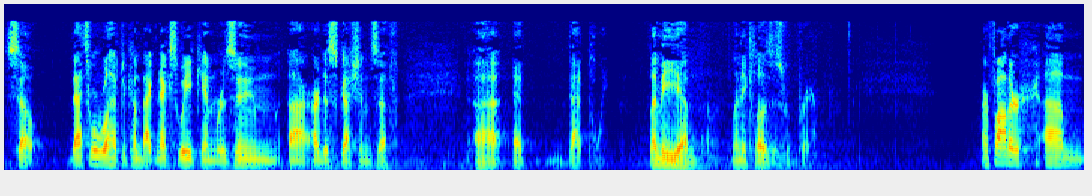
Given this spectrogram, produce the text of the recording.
So, that's where we'll have to come back next week and resume uh, our discussions of uh, at that point. Let me um, let me close this with prayer. Our Father, um,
